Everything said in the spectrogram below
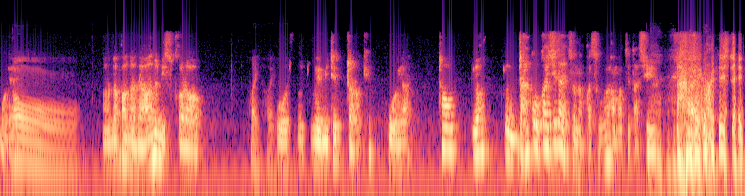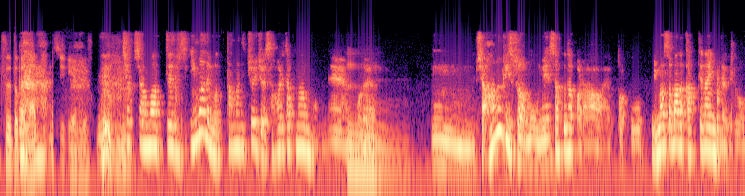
俺。おー。なんだかんだね、アヌビスから、はいはい。こう、ずっと上見てったら結構やった、やっ大公開時代2なんかすごいハマってたし、はい。時代2とか懐かしいゲームです。めっちゃくちゃハマって今でもたまにちょいちょい触りたくなるもんね、これ。ううんうん。しアヌビスはもう名作だから、やっぱこう、今さまだ買ってないんだけど、はい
